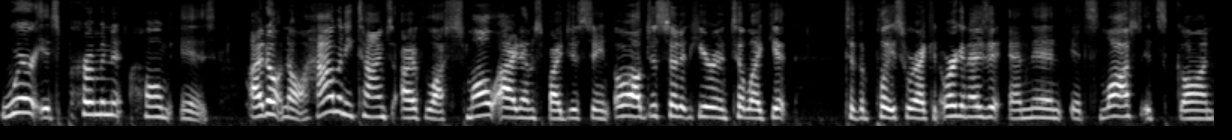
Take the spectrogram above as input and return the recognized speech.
where its permanent home is. I don't know how many times I've lost small items by just saying, oh, I'll just set it here until I get to the place where I can organize it and then it's lost, it's gone.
